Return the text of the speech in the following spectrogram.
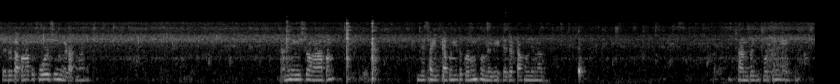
त्याच्यात आपण आता थोडीशी मीठ टाकणार आणि हे मिश्रण आपण जे साहित्य आपण इथं करून ठेवलेलं आहे त्याच्यात टाकून देणार छानपैकी परतून घ्यायचं छान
